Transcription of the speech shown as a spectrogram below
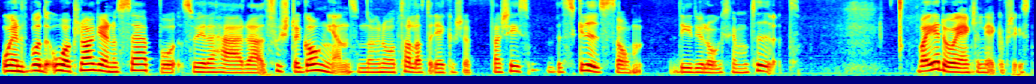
Och enligt både åklagaren och Säpo så är det här äh, första gången som någon åtalas där ekofascism beskrivs som det ideologiska motivet. Vad är då egentligen ekofascism?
